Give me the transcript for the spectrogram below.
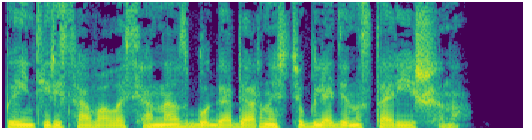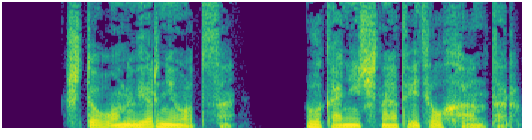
Поинтересовалась она с благодарностью, глядя на старейшину. «Что он вернется, лаконично ответил Хантер.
